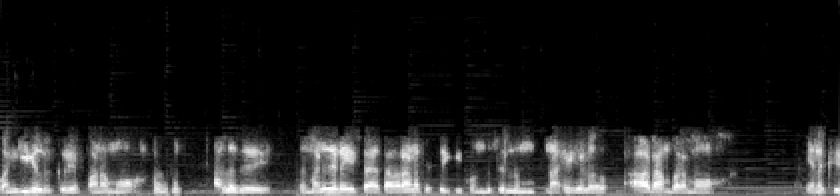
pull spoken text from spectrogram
வங்கிகள் இருக்கிற பணமோ அல்லது மனிதனை தவறான திசைக்கு கொண்டு செல்லும் நகைகளோ ஆடம்பரமோ எனக்கு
